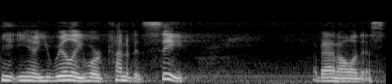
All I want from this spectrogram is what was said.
You, you know, you really were kind of at sea about all of this.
